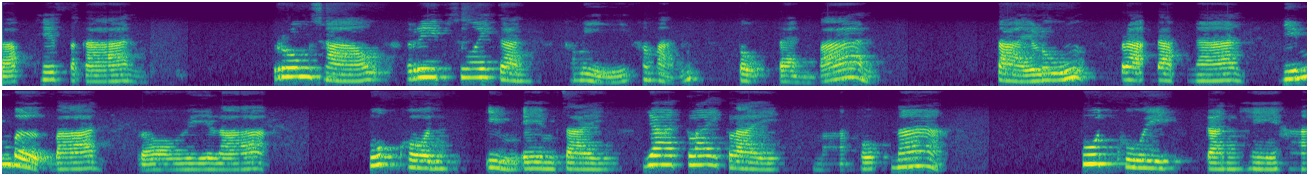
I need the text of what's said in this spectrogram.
รับเทศกาล รุ่งเช้า รีบช่วยกันขมีขมัน ตกแต่งบ้าน สายรุ้ง ประดับงาน ยิ้มเบิกบาน รอเวลา ทุกคนอิ่มเอมใจ ญาติใกล้ไกล มาพบหน้า พูดคุยกันเฮฮา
